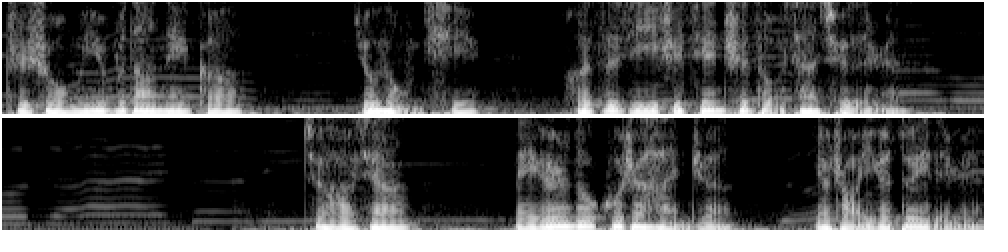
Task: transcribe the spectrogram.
只是我们遇不到那个有勇气和自己一直坚持走下去的人。就好像每个人都哭着喊着要找一个对的人，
